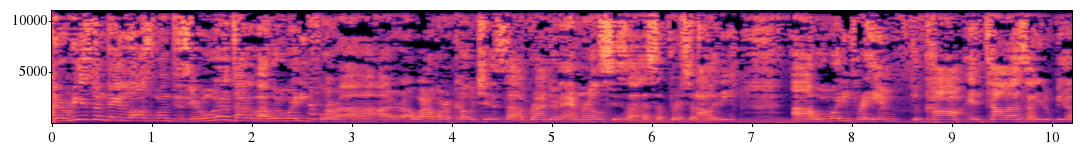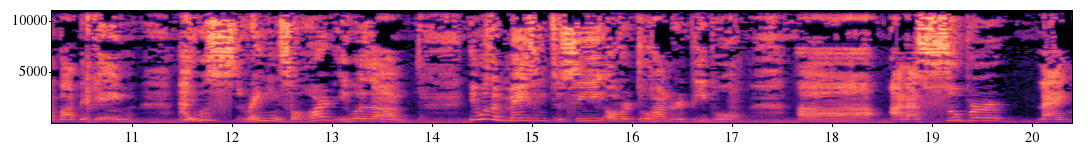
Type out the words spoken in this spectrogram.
The reason they lost one to zero, we're going to talk about. We're waiting for uh, our, one of our coaches, uh, Brandon Emeralds. He's a, is a personality. Uh, we're waiting for him to come and tell us a little bit about the game. Uh, It was raining so hard. It was um, it was amazing to see over 200 people uh, on a super like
